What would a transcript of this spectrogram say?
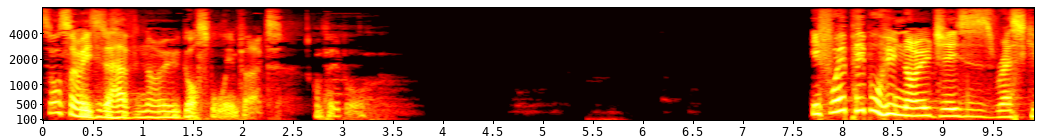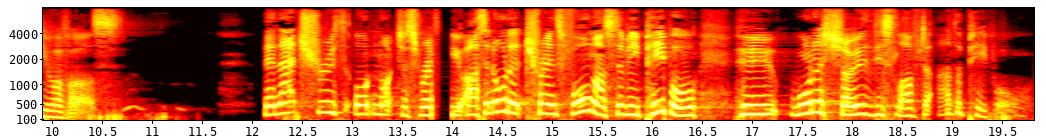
It's also easy to have no gospel impact on people. If we're people who know Jesus' rescue of us, then that truth ought not just rescue us, it ought to transform us to be people who want to show this love to other people.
